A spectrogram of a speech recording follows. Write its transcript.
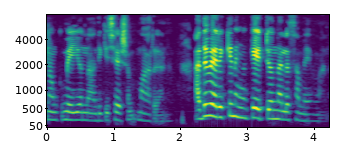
നമുക്ക് മെയ് ഒന്നാം തീയതിക്ക് ശേഷം മാറുകയാണ്. അതുവരയ്ക്ക് നിങ്ങൾക്ക് ഏറ്റവും നല്ല സമയമാണ്.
